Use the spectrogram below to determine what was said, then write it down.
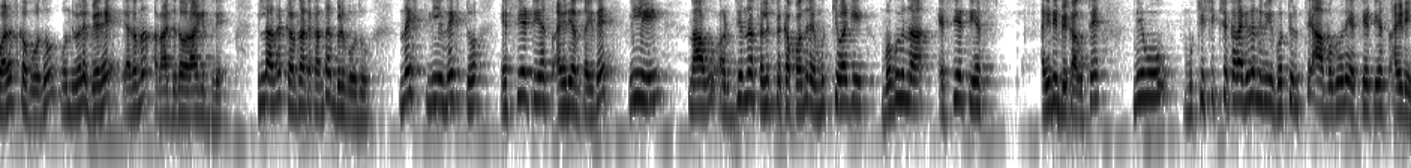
ಬಳಸ್ಕೋಬೋದು. ಒಂದು ವೇಳೆ ಬೇರೆ ಯಾರನ್ನ ರಾಜ್ಯದವರಾಗಿದ್ದರೆ ಇಲ್ಲ ಅಂದರೆ ಕರ್ನಾಟಕ ಅಂತ ಬಿಡ್ಬೋದು. ನೆಕ್ಸ್ಟ್ ಇಲ್ಲಿ next S A T S I D ಅಂತ ಇದೆ. ಇಲ್ಲಿ ನಾವು ಅರ್ಜಿಯನ್ನು ಸಲ್ಲಿಸಬೇಕಪ್ಪ ಅಂದರೆ ಮುಖ್ಯವಾಗಿ ಮಗುವಿನ S A T S I D ಬೇಕಾಗುತ್ತೆ. ನೀವು ಮುಖ್ಯ ಶಿಕ್ಷಕರಾಗಿದ್ದರೆ ನಿಮಗೆ ಗೊತ್ತಿರುತ್ತೆ ಆ ಮಗುವಿನ S A T S I D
